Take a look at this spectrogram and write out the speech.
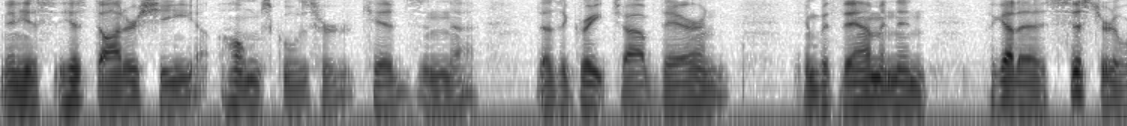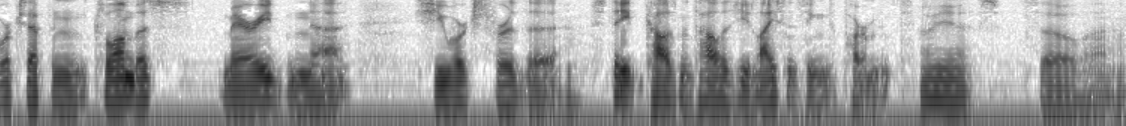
then his his daughter she homeschools her kids and uh, does a great job there and and with them. And then I got a sister that works up in Columbus, married, and uh, she works for the state cosmetology licensing department. Oh yes. So uh,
